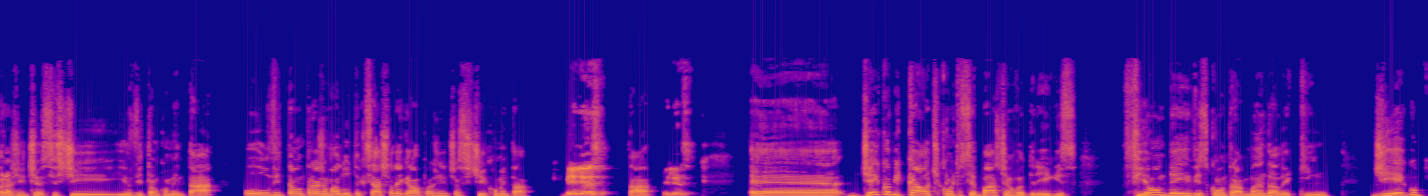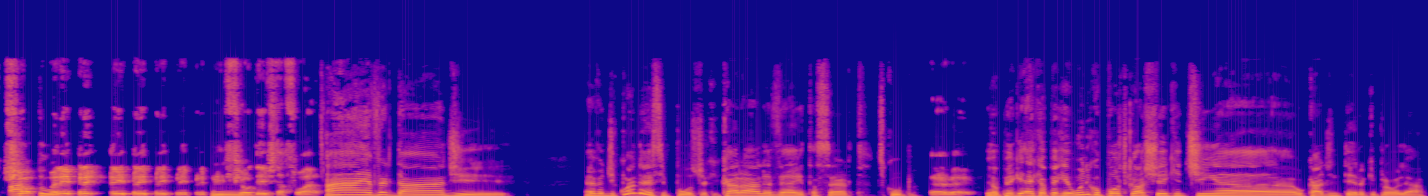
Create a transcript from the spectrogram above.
pra gente assistir e o Vitão comentar, ou o Vitão traz uma luta que você acha legal pra gente assistir e comentar, Beleza, tá? beleza. É, Jacob Couch contra Sebastian Rodrigues, Fion Davis contra Amanda Alequim, Diego. Pato. Peraí, peraí, peraí, peraí, peraí, peraí, peraí. Hum. Tá fora. Ah, é verdade. É, de quando é esse post aqui? Caralho, é velho, tá certo. Desculpa. É, velho. Eu peguei, é que eu peguei o único post que eu achei que tinha o card inteiro aqui pra olhar.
